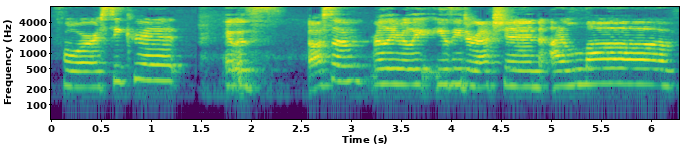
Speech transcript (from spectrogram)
for Secret. It was awesome, really, really easy direction. I love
